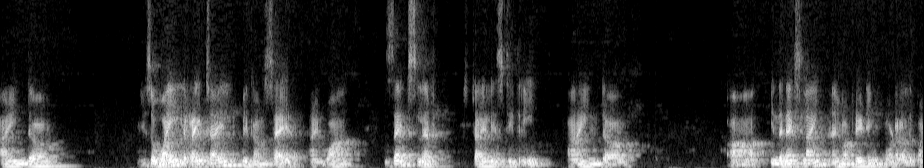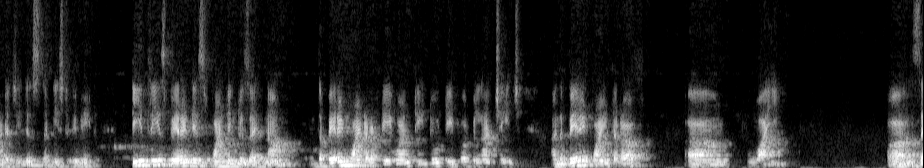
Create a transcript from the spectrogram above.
and uh, so y right child becomes z and one z's left child is t3 and uh, uh, in the next line i'm updating what are all the pointer changes that needs to be made. T3's parent is pointing to z now. The parent pointer of t1 t2 t4 will not change. And the parent pointer of um, y uh, z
